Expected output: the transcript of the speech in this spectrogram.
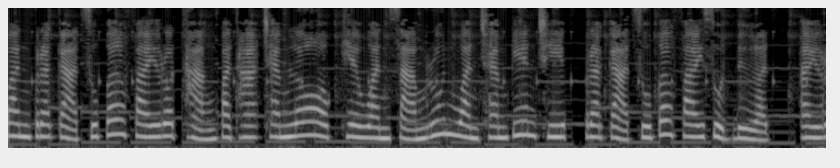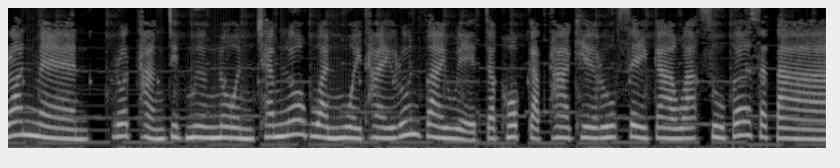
ONE ประกาศซูเปอร์ไฟต์รถถังปะทะแชมป์โลก K1 3 รุ่น ONE Championship ประกาศซูเปอร์ไฟต์สุดเดือด ไอรอนแมน รถถังจิตเมืองนนท์แชมป์โลก ONE มวยไทยรุ่นฟลายเวตจะพบกับทาเครุเซกาวะซูเปอร์สตาร์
